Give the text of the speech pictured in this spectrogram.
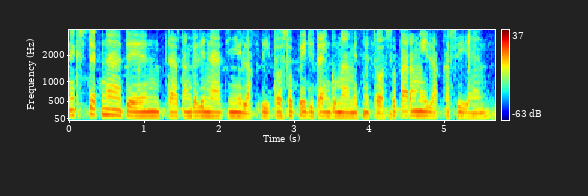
Next step natin, tatanggalin natin yung lock dito. So, pwede tayong gumamit nito. So, parang may lock kasi yan.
